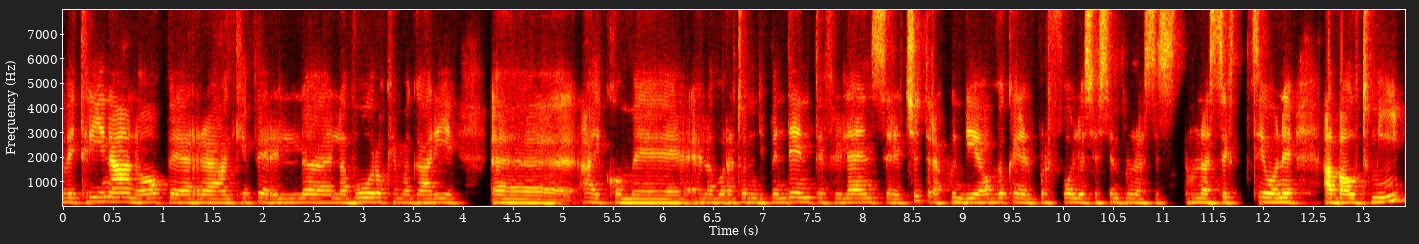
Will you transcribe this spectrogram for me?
vetrina, no? per, anche per il lavoro che magari eh, hai come lavoratore indipendente, freelancer, eccetera. Quindi è ovvio che nel portfolio sia sempre una, ses- una sezione about me.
